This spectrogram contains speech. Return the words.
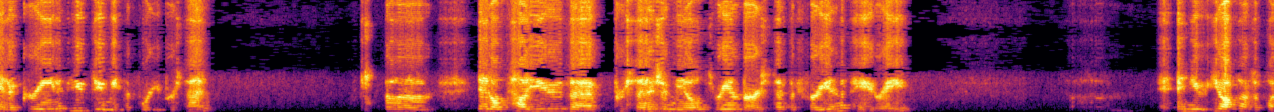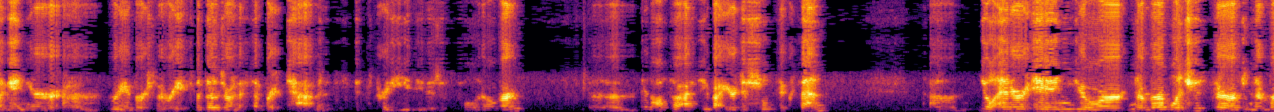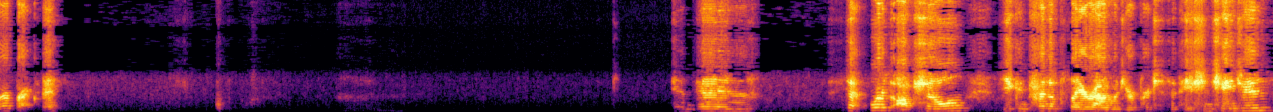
and a green if you do meet the 40%. Um, it'll tell you the percentage of meals reimbursed at the free and the paid rate. Um, and you, you also have to plug in your um, reimbursement rates, but those are on a separate tab, and it's, it's pretty easy to just pull it over. Um, and also ask you about your additional six cents. Um, you'll enter in your number of lunches served and number of breakfasts. And then Step four is optional, so you can kind of play around with your participation changes.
